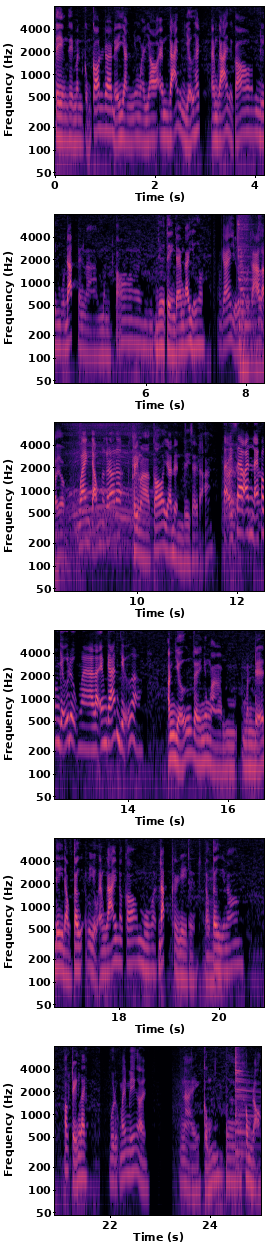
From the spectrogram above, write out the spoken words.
Tiền thì mình cũng có ra để dành nhưng mà do em gái mình giữ hết. Em gái thì có đi mua đất nên là mình có đưa tiền cho em gái giữ thôi con gái giữ có trả lại không? Quan trọng là cái đó đó. Khi mà có gia đình thì sẽ trả. Tại sao anh lại không giữ được mà là em gái anh giữ à? Anh giữ thì nhưng mà mình để đi đầu tư. Ví dụ em gái nó có mua đất hay gì thì đầu Ừ. tư cho nó phát triển lên. Mua được mấy miếng rồi? Cái này cũng ờ, không rõ.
